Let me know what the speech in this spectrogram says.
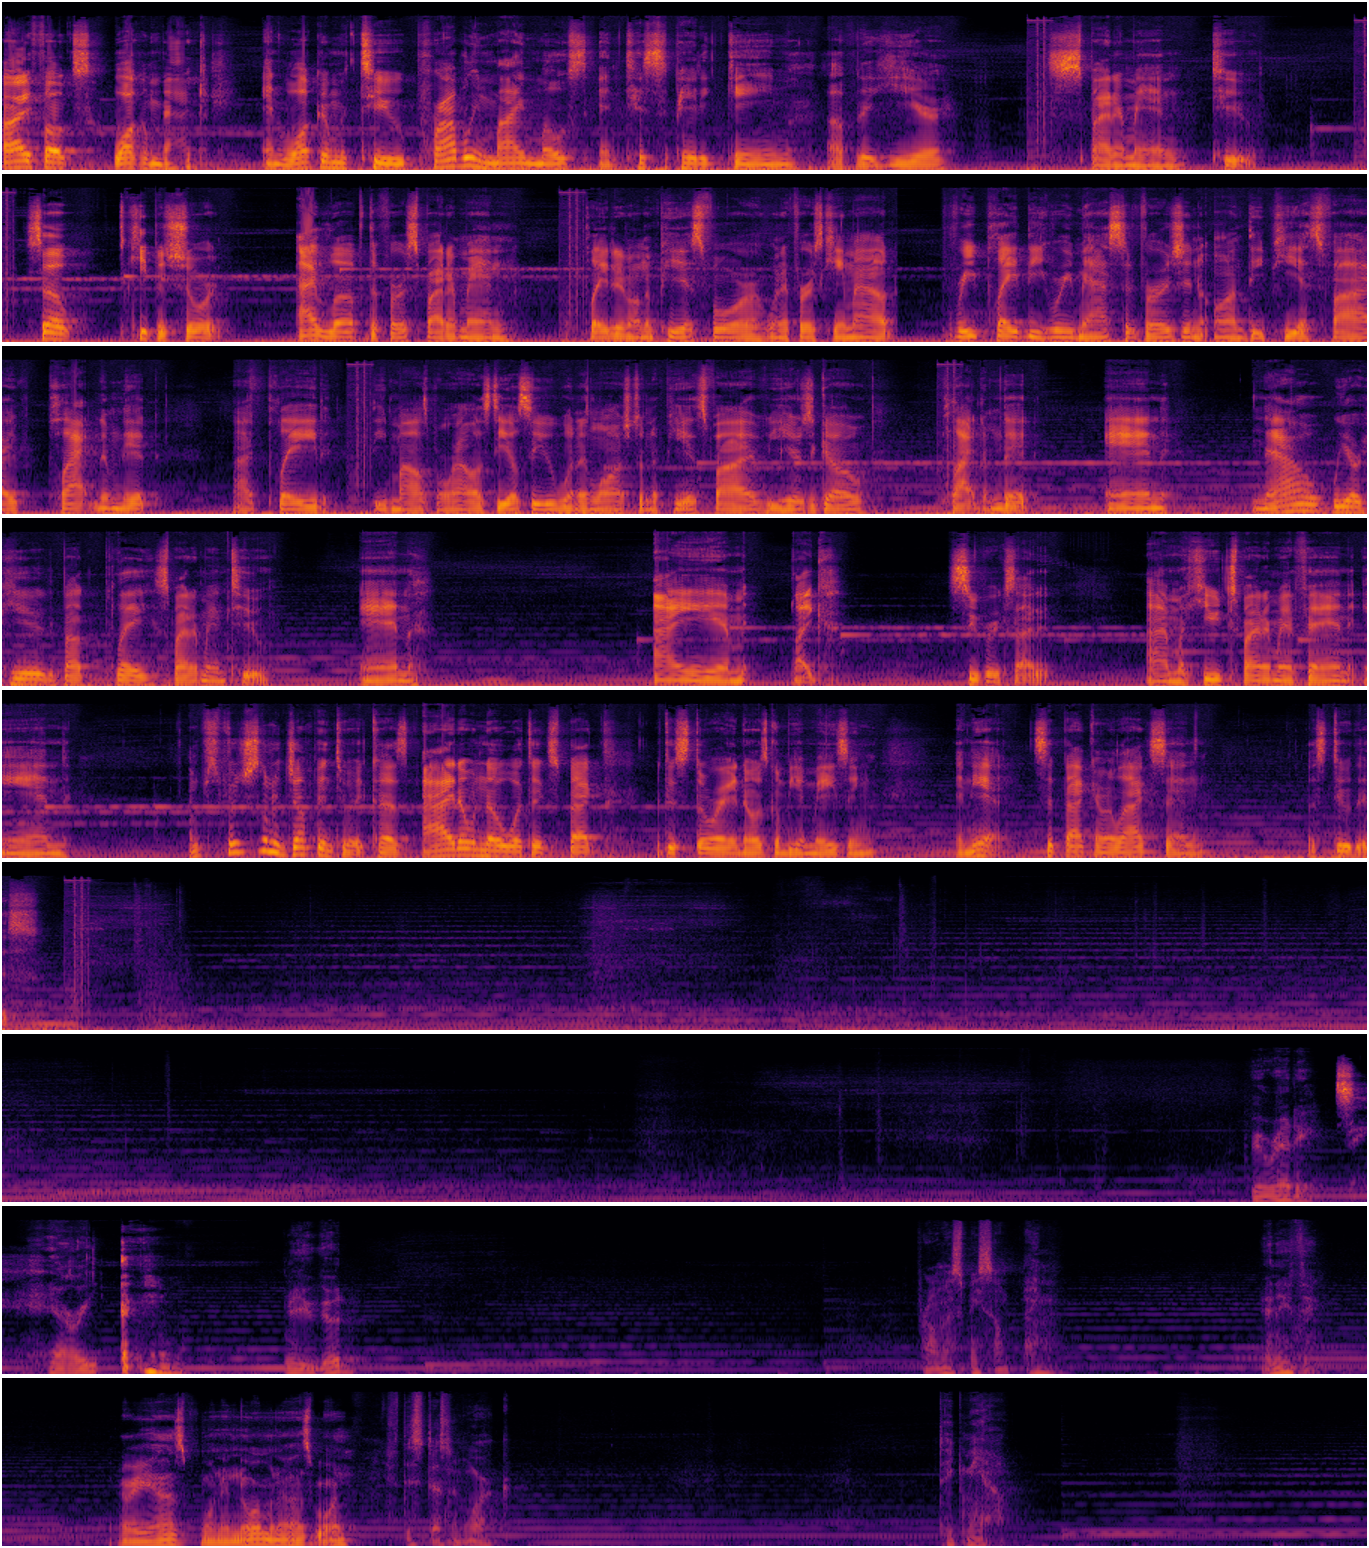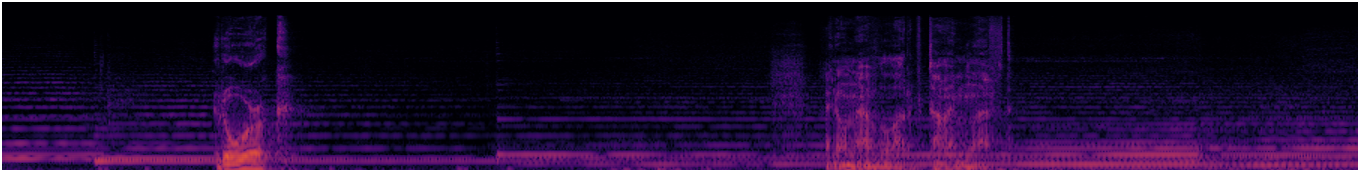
Alright folks, welcome back and welcome to probably my most anticipated game of the year, Spider-Man 2. So, to keep it short, I loved the first Spider-Man, played it on the PS4 when it first came out, replayed the remastered version on the PS5, platinumed it. I played the Miles Morales DLC when it launched on the PS5 years ago, platinumed it, and now we are here about to play Spider-Man 2. And I am like super excited. I'm a huge Spider-Man fan and I'm just we're just gonna jump into it because I don't know what to expect with this story. I know it's gonna be amazing. And yeah, sit back and relax and let's do this. We're ready. It's Harry. Are you good? Promise me something. Anything? Harry Osborn and Norman Osborn. If this doesn't work, take me out. It'll work. I don't have a lot of time left.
